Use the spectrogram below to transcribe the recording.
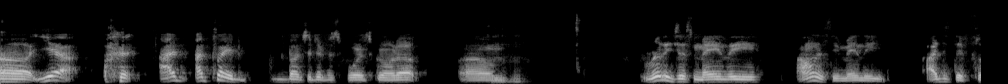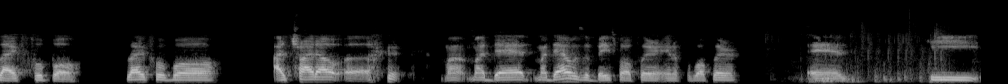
Uh, yeah, I I played a bunch of different sports growing up. Um, mm-hmm. Really, just mainly honestly mainly I just did flag football. Flag football. I tried out uh, my my dad my dad was a baseball player and a football player and he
